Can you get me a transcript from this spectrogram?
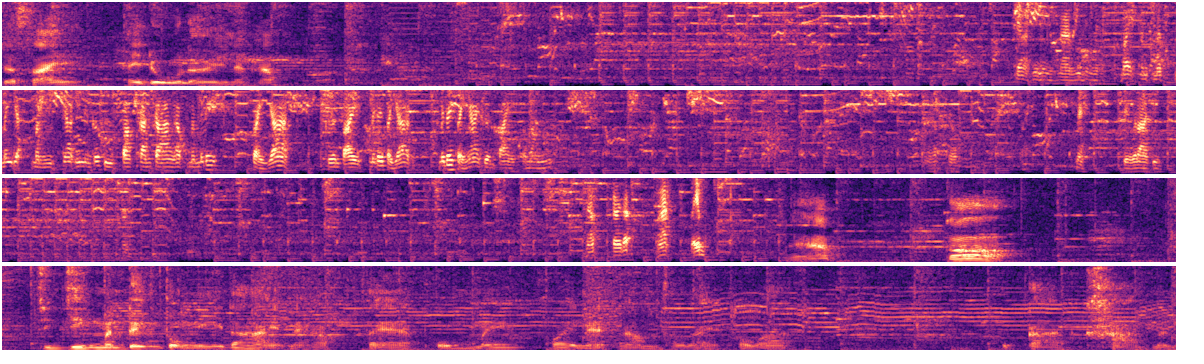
จะใส่ให้ดูเลยนะครับนะครับก็จริง ๆ มันดึงตรงนี้ได้นะครับ แต่ผมไม่ค่อยแนะนำเท่าไหร่เพราะว่าโอกาสขาดมัน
